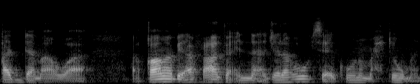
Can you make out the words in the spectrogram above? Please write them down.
قدم وقام بأفعال فإن أجله سيكون محتوما.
